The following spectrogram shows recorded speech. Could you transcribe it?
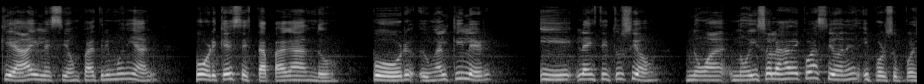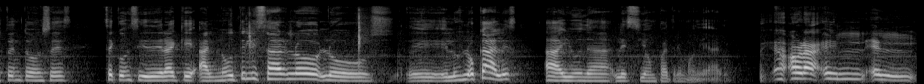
que hay lesión patrimonial porque se está pagando por un alquiler y la institución no, no hizo las adecuaciones y por supuesto entonces se considera que al no utilizar los, eh, los locales hay una lesión patrimonial. Ahora, el,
